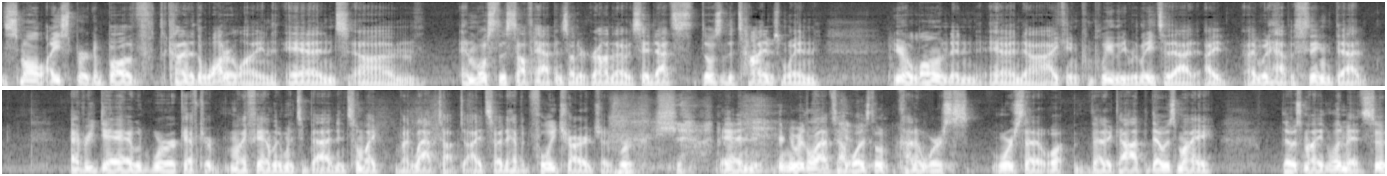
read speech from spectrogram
small iceberg above the, kind of the water line and um, and most of the stuff happens underground and I would say that's those are the times when you're alone and and uh, I can completely relate to that I I would have a thing that every day I would work after my family went to bed until my, my laptop died. So I'd have it fully charged. I'd work. yeah. And the newer the laptop yeah. was, the kind of worse worse that it that it got. But that was my that was my limit. So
